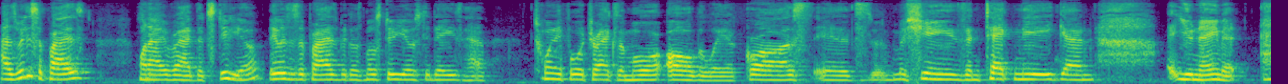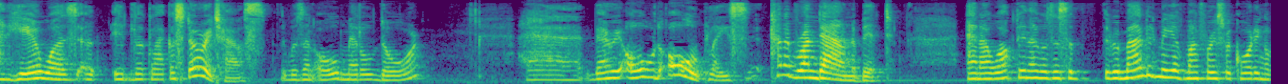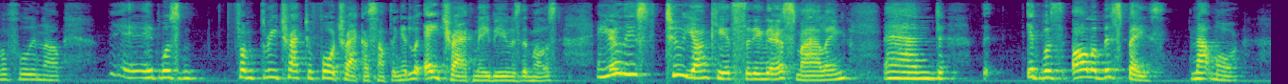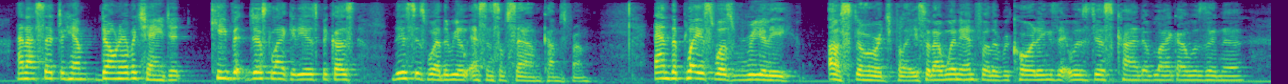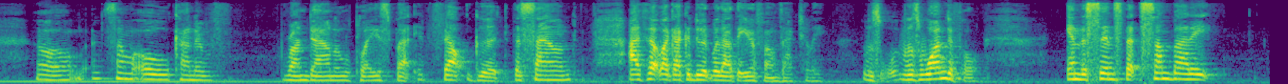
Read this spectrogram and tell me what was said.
I was really surprised when I arrived at studio. It was a surprise because most studios today have 24 tracks or more all the way across. It's machines and technique and you name it. And here was, a, it looked like a storage house. It was an old metal door. Uh, very old, old place, kind of run down a bit. And I walked in, I was just, it reminded me of my first recording of A Fool in Love. It was from three track to four track or something. It, eight track maybe it was the most. And here are these two young kids sitting there smiling, and it was all of this space, not more. And I said to him, don't ever change it. Keep it just like it is because this is where the real essence of sound comes from. And the place was really a storage place. And I went in for the recordings. It was just kind of like I was in a, oh, some old kind of run-down little place, but it felt good. The sound, I felt like I could do it without the earphones, actually. It was, it was wonderful in the sense that somebody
